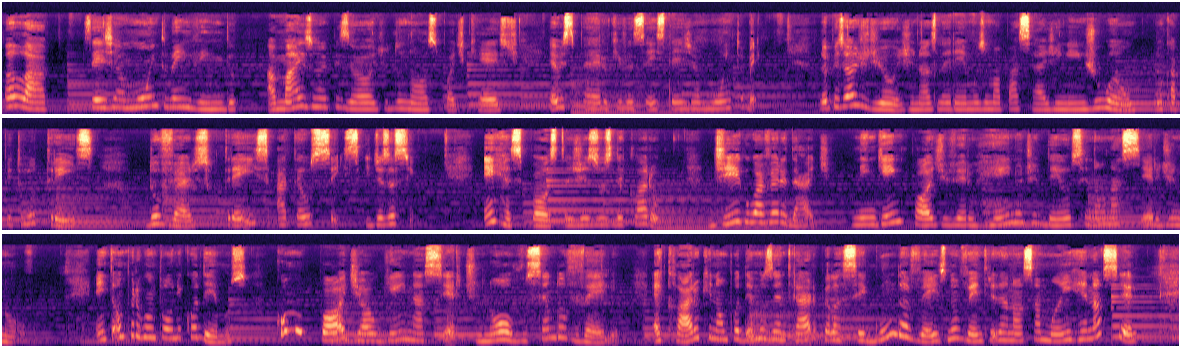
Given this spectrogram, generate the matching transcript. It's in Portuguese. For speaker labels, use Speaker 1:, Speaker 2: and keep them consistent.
Speaker 1: Olá, seja muito bem-vindo a mais um episódio do nosso podcast. Eu espero que você esteja muito bem. No episódio de hoje, nós leremos uma passagem em João, no capítulo 3, do verso 3 até o 6, e diz assim: Em resposta, Jesus declarou: Digo a verdade, ninguém pode ver o reino de Deus se não nascer de novo. Então perguntou Nicodemos: Como pode alguém nascer de novo sendo velho? É claro que não podemos entrar pela segunda vez no ventre da nossa mãe e renascer.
